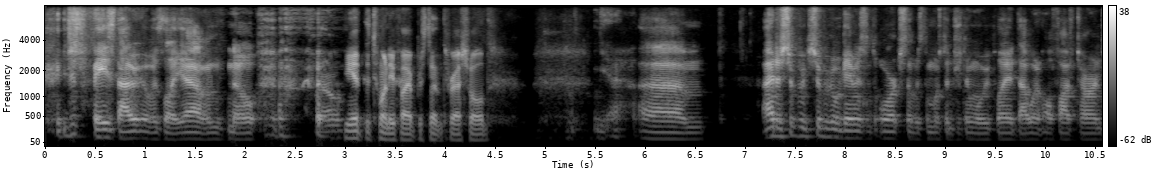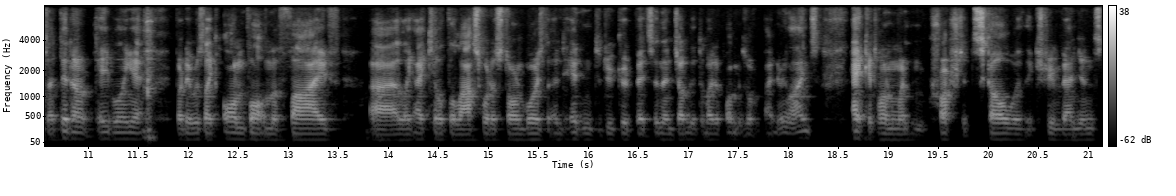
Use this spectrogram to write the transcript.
he just phased out. It was like, yeah, no. No. He hit the 25% threshold. yeah. Um, I had a super super cool game against Orks. That was the most interesting one we played. That went all five turns. I did end up tabling it, but it was like on bottom of five. Uh, like I killed the last one of Stormboyz that had hidden to do good bits, and then jumped into my opponent's over by new lines. Hecaton went and crushed its skull with extreme vengeance.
